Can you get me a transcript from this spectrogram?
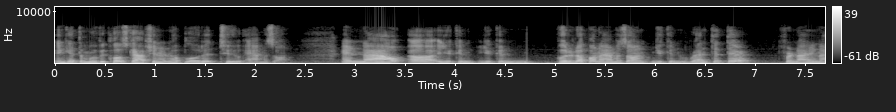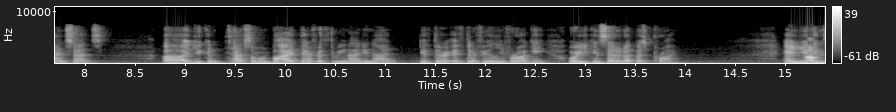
and get the movie closed caption and upload it to Amazon. And now uh, you can you can put it up on Amazon. You can rent it there for 99 cents. Uh, you can have someone buy it there for 3.99 if they're if they're feeling froggy, or you can set it up as Prime. And you Huh. can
